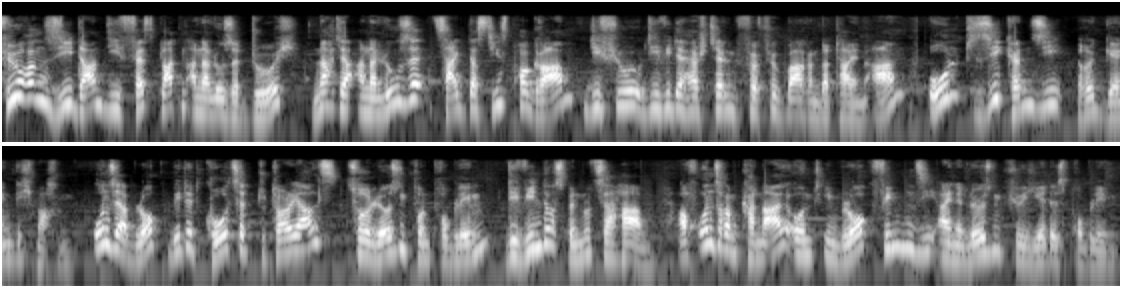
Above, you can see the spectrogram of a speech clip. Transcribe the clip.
Führen Sie dann die Festplattenanalyse durch. Nach der Analyse zeigt das Dienstprogramm die für die Wiederherstellung verfügbaren Dateien an und Sie können sie rückgängig machen. Unser Blog bietet kurze Tutorials zur Lösung von Problemen, die Windows-Benutzer haben. Auf unserem Kanal und im Blog finden Sie eine Lösung für jedes Problem.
